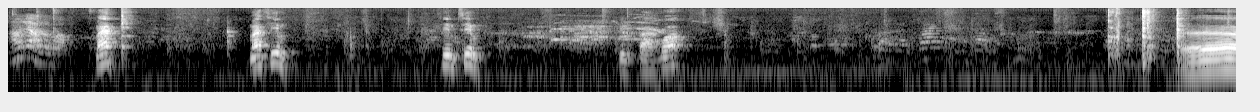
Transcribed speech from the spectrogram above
เอาแล้วเหรอบอกมา มาซิม ซิมซิมปิดปากบ่เออ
